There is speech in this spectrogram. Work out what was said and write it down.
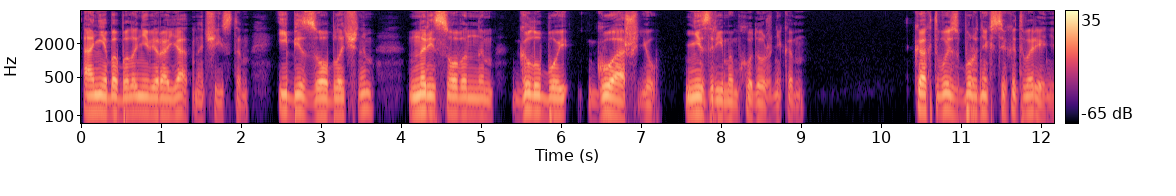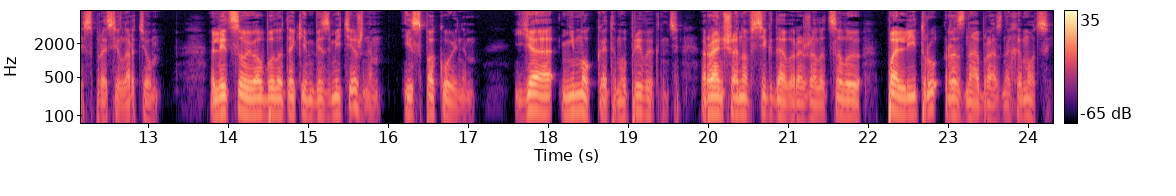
а небо было невероятно чистым и безоблачным, нарисованным голубой гуашью незримым художником. «Как твой сборник стихотворений?» — спросил Артем. Лицо его было таким безмятежным и спокойным. Я не мог к этому привыкнуть. Раньше оно всегда выражало целую палитру разнообразных эмоций.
